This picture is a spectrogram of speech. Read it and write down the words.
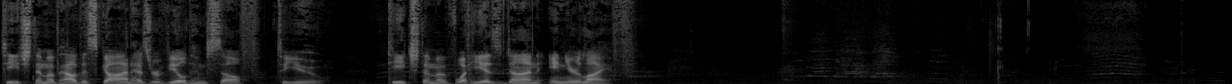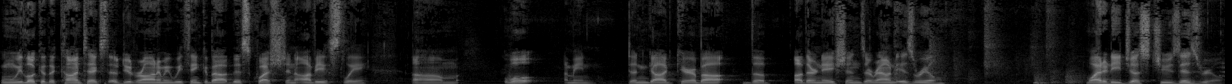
Teach them of how this God has revealed himself to you. Teach them of what he has done in your life. When we look at the context of Deuteronomy, we think about this question, obviously. Um, well, I mean, doesn't God care about the other nations around Israel? Why did he just choose Israel?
